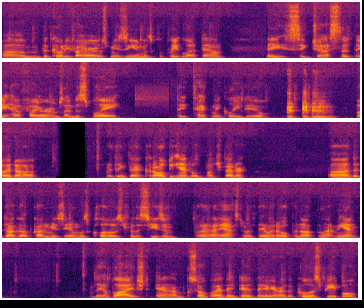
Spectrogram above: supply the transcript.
Um, the Cody Firearms Museum was a complete letdown. They suggest that they have firearms on display. They technically do, but uh, I think that could all be handled much better. Uh, the Dug Up Gun Museum was closed for the season, but I asked them if they would open up and let me in. They obliged, and I'm so glad they did. They are the coolest people,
